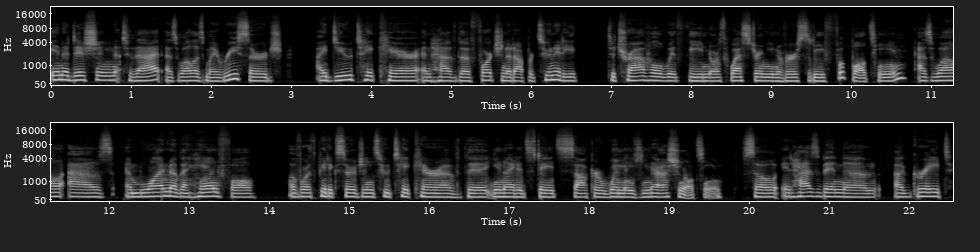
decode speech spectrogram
In addition to that, as well as my research, I do take care and have the fortunate opportunity to travel with the Northwestern University football team, as well as am one of a handful of orthopedic surgeons who take care of the United States soccer women's national team. So it has been um, a great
